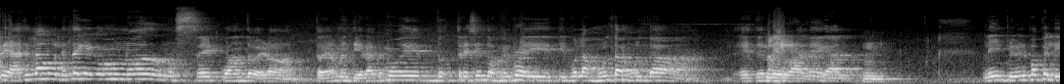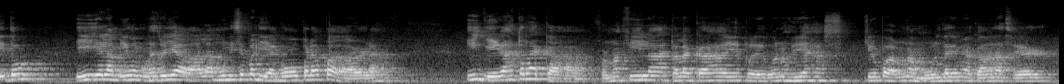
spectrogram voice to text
Le hacen la boleta que como uno, no sé cuánto era, todavía mentira, como de do- 300 mil por ahí, tipo la multa, multa, este, la Legal. multa legal. Mm. Le imprime el papelito y el amigo nuestro lleva a la municipalidad como para pagar, ¿verdad? Y llega hasta la caja, forma fila hasta la caja y después, buenos días, quiero pagar una multa que me acaban de hacer.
